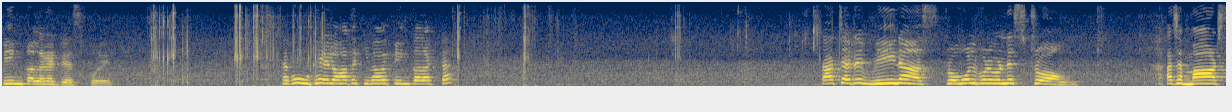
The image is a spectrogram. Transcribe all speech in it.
পিঙ্ক কালারের ড্রেস পরে। দেখো, উঠে এলো হাতে কীভাবে পিঙ্ক কালারটা তার চারটে ভিনাস প্রবল পরিমাণে স্ট্রং আচ্ছা মার্স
